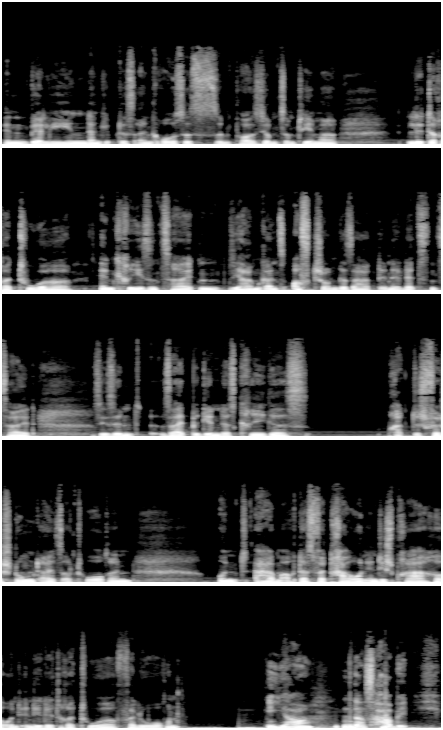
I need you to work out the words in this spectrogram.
in Berlin. Dann gibt es ein großes Symposium zum Thema Literatur in Krisenzeiten. Sie haben ganz oft schon gesagt in der letzten Zeit, Sie sind seit Beginn des Krieges praktisch verstummt als Autorin und haben auch das Vertrauen in die Sprache und in die Literatur verloren? Ja, das habe ich.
